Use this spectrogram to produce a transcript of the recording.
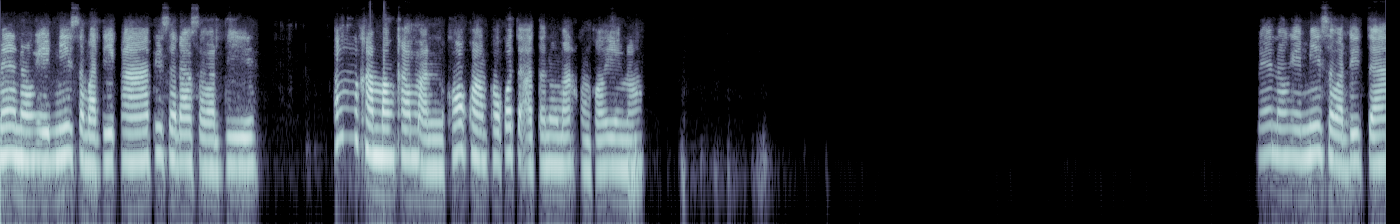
แม่น้องเอมี่สวัสดีค่ะพี่สดาสวัสดีเออคำบางคำอันข้อความเขาก็จะอัตโนมัติของเขาเองเนาะแม่น้องเอมมี่สวัสดีจ้า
